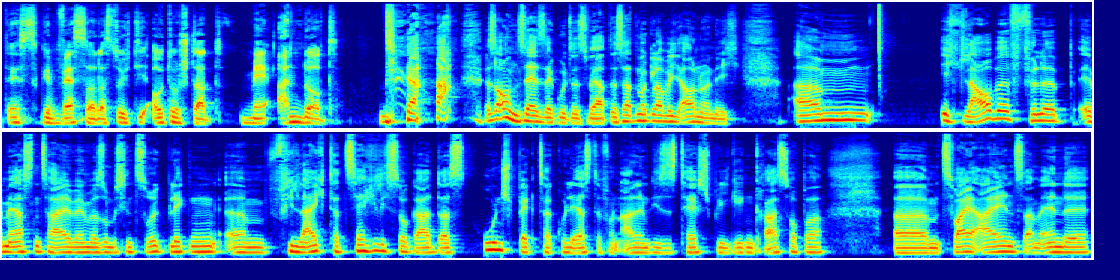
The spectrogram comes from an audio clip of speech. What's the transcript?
das Gewässer, das durch die Autostadt meandert. Ja, ist auch ein sehr, sehr gutes Verb. Das hatten wir, glaube ich, auch noch nicht. Ähm, ich glaube, Philipp, im ersten Teil, wenn wir so ein bisschen zurückblicken, ähm, vielleicht tatsächlich sogar das unspektakulärste von allem, dieses Testspiel gegen Grasshopper. Ähm, 2-1 am Ende.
